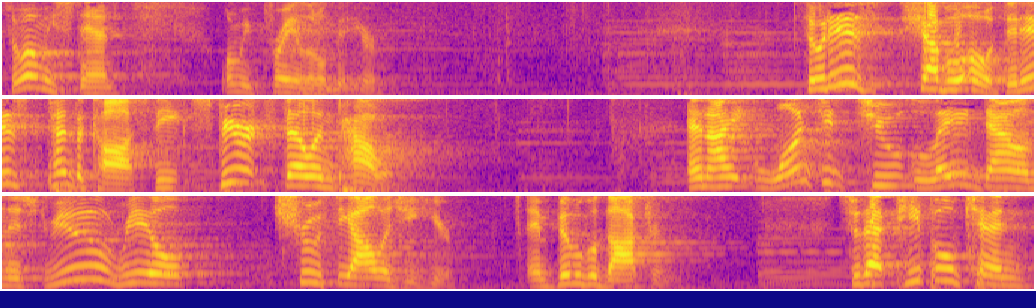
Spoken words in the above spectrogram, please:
So why don't we stand? Why don't we pray a little bit here? So it is Shavuot, it is Pentecost. The Spirit fell in power. And I wanted to lay down this real, real true theology here and biblical doctrine so that people can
